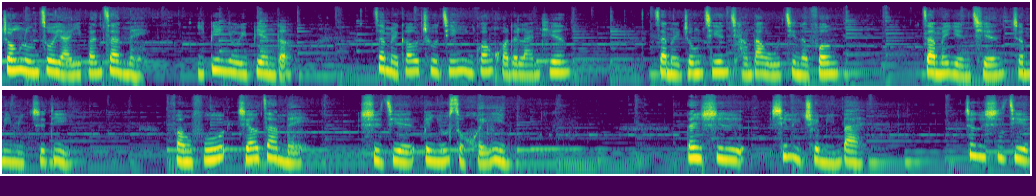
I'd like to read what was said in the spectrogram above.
装聋作哑一般赞美，一遍又一遍的赞美高处坚硬光滑的蓝天。赞美中间强大无尽的风，赞美眼前这秘密之地，仿佛只要赞美，世界便有所回应。但是心里却明白，这个世界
